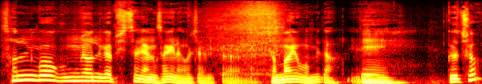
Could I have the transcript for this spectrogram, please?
선거 국면과 비슷한 양상이 나오지 않을까 전망해 봅니다. 예. 네. 그렇죠?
